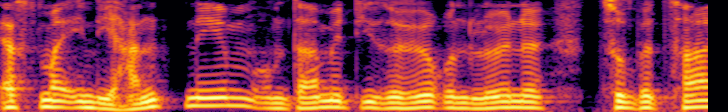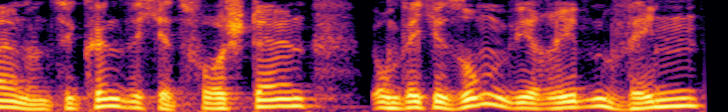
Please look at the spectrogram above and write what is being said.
erstmal in die Hand nehmen, um damit diese höheren Löhne zu bezahlen. Und Sie können sich jetzt vorstellen, um welche Summen wir reden, wenn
